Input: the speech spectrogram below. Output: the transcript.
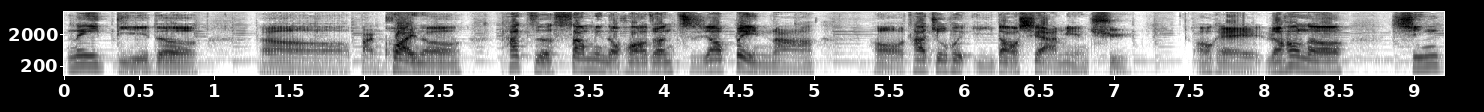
那一叠的呃板块呢，它的上面的花砖只要被拿哦，它就会移到下面去。OK，然后呢，新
